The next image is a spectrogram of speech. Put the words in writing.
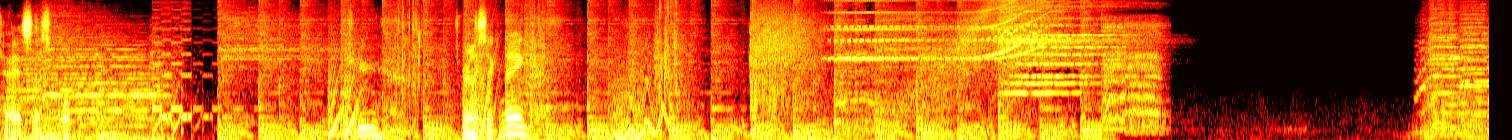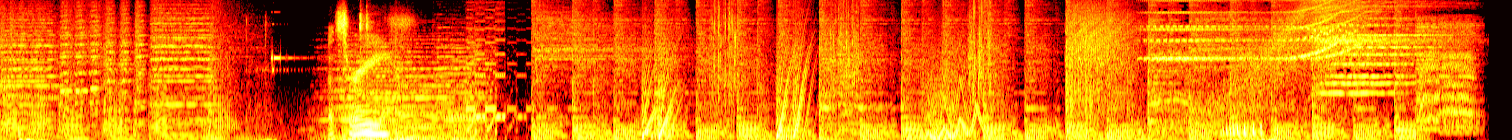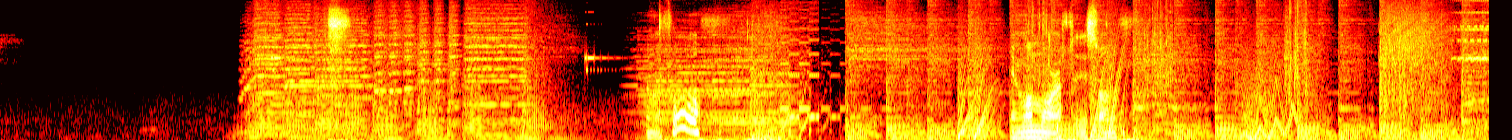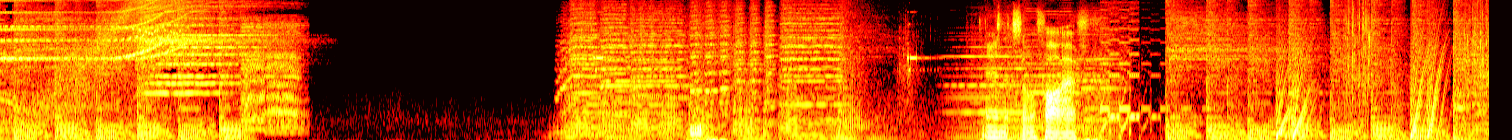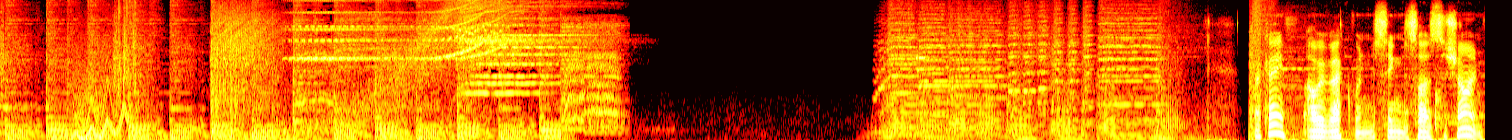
Okay, so that's what? Two. Bring a second egg. Three. Number four. And one more after this one. Five. Okay, I'll be back when this thing decides to shine.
